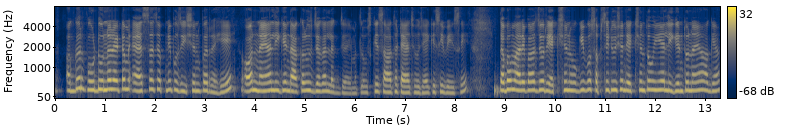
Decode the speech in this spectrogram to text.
अगर वो डोनर एटम एज सच अपनी पोजीशन पर रहे और नया लिगेंड आकर उस जगह लग जाए मतलब उसके साथ अटैच हो जाए किसी वे से, तब हमारे पास जो रिएक्शन होगी, वो सब्सिट्यूशन रिएक्शन तो हुई है लिगेंड तो नया आ गया,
